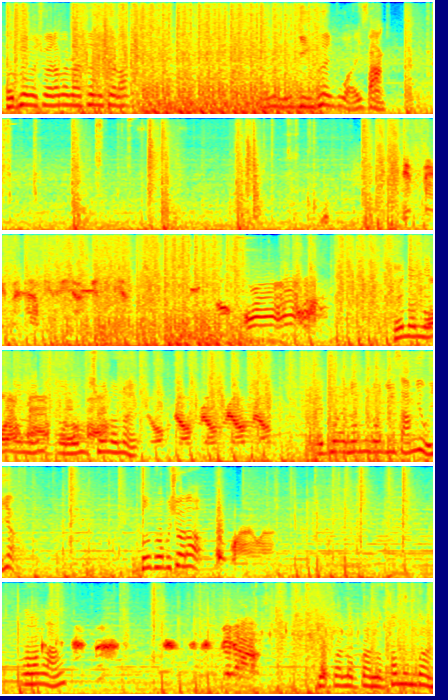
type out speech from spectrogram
เออเพื่อนมาช่วยแล้วไม่เป็นไรเพื่อนมาช่วยแล้วอืมยิงเพื่อนกูเหรอไอ้สัตว์ดิฟเป็นไม่ห้ามมีสีดำเนี่ยโอ้โหเฮ้ยนนท์ล้มนนท์ล้มนนท์ล้มช่วยนนท์หน่อยล้มล้มล้มล้มล้ม ไอ้พวกไอ้นนท์มึงโดนยิงซ้ำอยู่ไอ้เหี้ยตัวกูลงมาช่วยแล้วว้าวว้าวระวังหลังเลือดออกหลบก่อนหลบก่อนหลบเข้ามุมก่อน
